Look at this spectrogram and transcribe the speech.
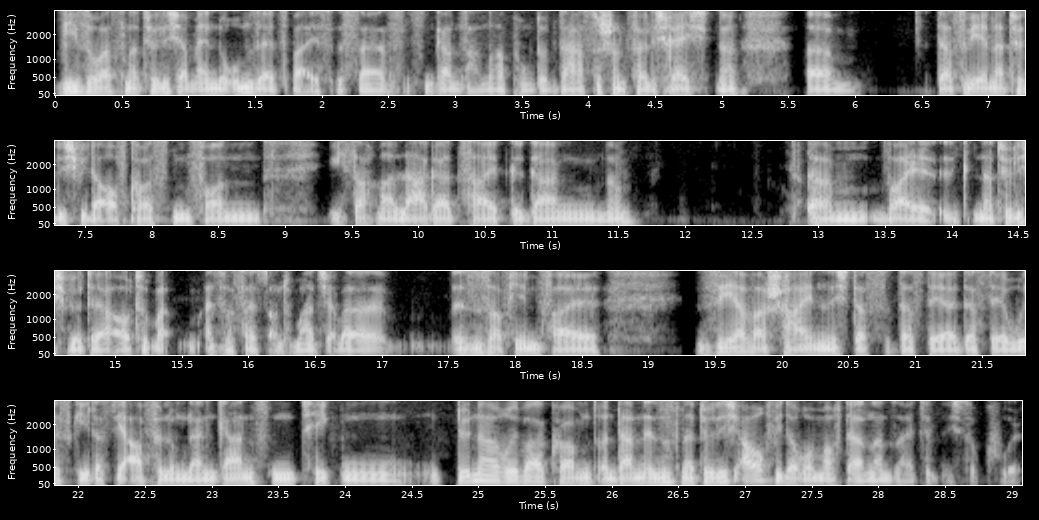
wie sowas natürlich am Ende umsetzbar ist, ist, das ist ein ganz anderer Punkt. Und da hast du schon völlig recht. Ne? Ähm, das wäre natürlich wieder auf Kosten von, ich sag mal, Lagerzeit gegangen. Ne? Ähm, weil natürlich wird der Auto, also was heißt automatisch, aber es ist auf jeden Fall sehr wahrscheinlich, dass, dass der, dass der Whisky, dass die Abfüllung dann ganzen Ticken dünner rüberkommt und dann ist es natürlich auch wiederum auf der anderen Seite nicht so cool.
